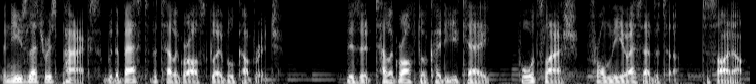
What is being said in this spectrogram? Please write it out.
The newsletter is packed with the best of the Telegraph's global coverage. Visit telegraph.co.uk forward slash from the US editor to sign up.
